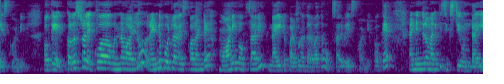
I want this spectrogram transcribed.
వేసుకోండి. ఓకే కొలెస్ట్రాల్ ఎక్కువ ఉన్న వాళ్ళు రెండు పూట్ల వేసుకోవాలంటే మార్నింగ్ ఒకసారి నైట్ పడుకున్న తర్వాత ఒకసారి వేసుకోండి. ఓకే? అండ్ ఇందులో మనకి సిక్స్టీ ఉంటాయి.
